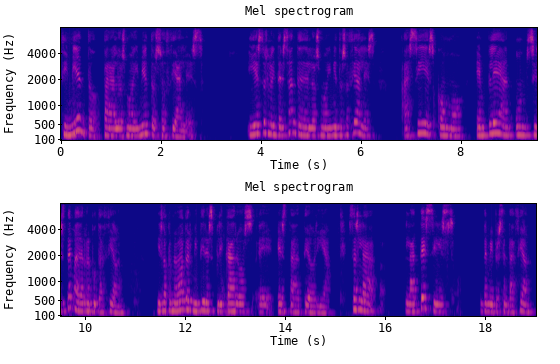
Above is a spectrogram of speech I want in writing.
cimiento para los movimientos sociales. Y esto es lo interesante de los movimientos sociales. Así es como emplean un sistema de reputación. Y es lo que me va a permitir explicaros eh, esta teoría. Esta es la, la tesis de mi presentación.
